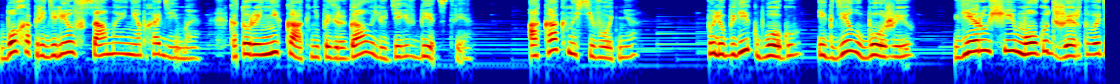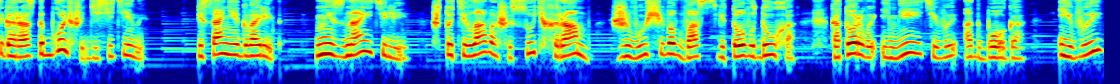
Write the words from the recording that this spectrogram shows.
Бог определил самое необходимое, которое никак не повергало людей в бедствие. А как на сегодня? По любви к Богу и к делу Божию верующие могут жертвовать гораздо больше десятины – Писание говорит, «Не знаете ли, что тела ваши суть храм живущего в вас Святого Духа, которого имеете вы от Бога, и вы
